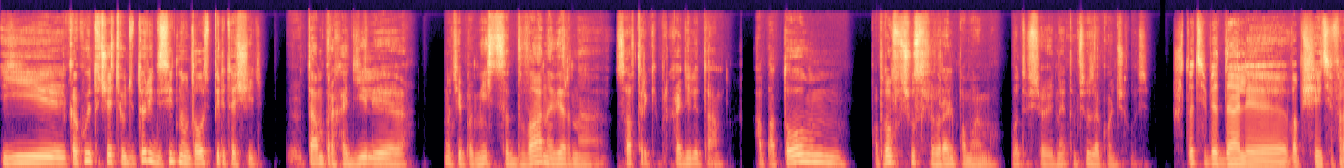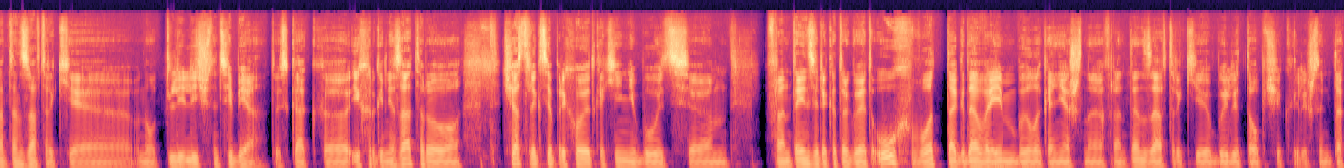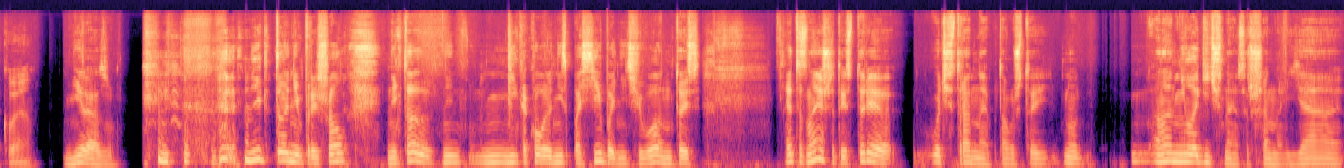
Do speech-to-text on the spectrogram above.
И какую-то часть аудитории действительно удалось перетащить. Там проходили, ну, типа, месяца два, наверное, завтраки проходили там. А потом а потом случился февраль, по-моему. Вот и все, и на этом все закончилось. Что тебе дали вообще эти фронтенд-завтраки, э, ну, лично тебе? То есть как э, их организатору? Часто ли к тебе приходят какие-нибудь э, фронтендеры, которые говорят, ух, вот тогда время было, конечно, фронтенд-завтраки были топчик или что-нибудь такое? Ни разу. Никто не пришел, никто, никакого ни спасибо, ничего. Ну, то есть, это, знаешь, эта история очень странная, потому что, ну, она нелогичная совершенно. Я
